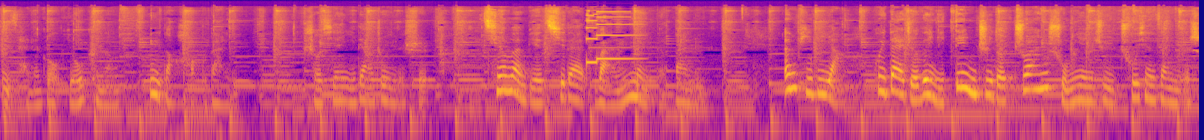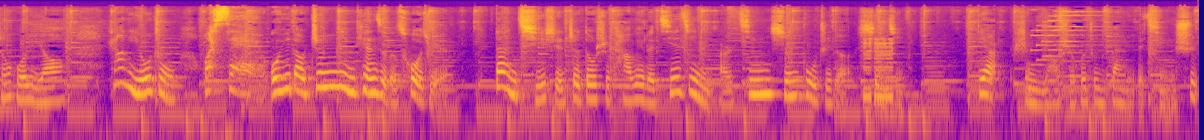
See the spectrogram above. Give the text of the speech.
你才能够有可能遇到好的伴侣。首先一定要注意的是，千万别期待完美的伴侣。NPD 呀，会带着为你定制的专属面具出现在你的生活里哦。让你有种哇塞，我遇到真命天子的错觉，但其实这都是他为了接近你而精心布置的陷阱。第二是你要学会注意伴侣的情绪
